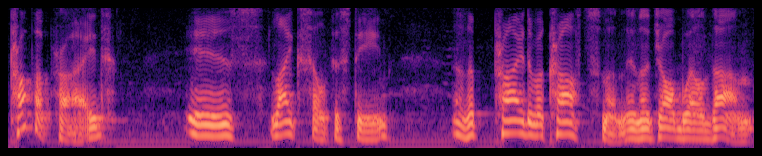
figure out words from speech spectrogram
proper pride, is like self esteem, the pride of a craftsman in a job well done,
